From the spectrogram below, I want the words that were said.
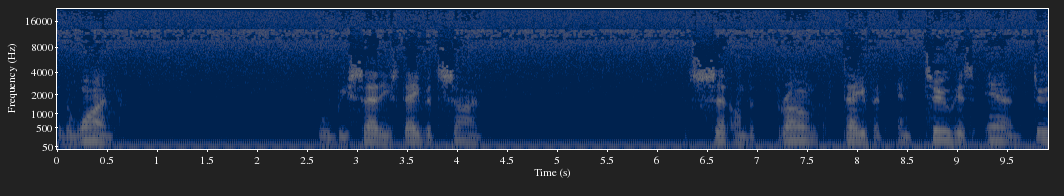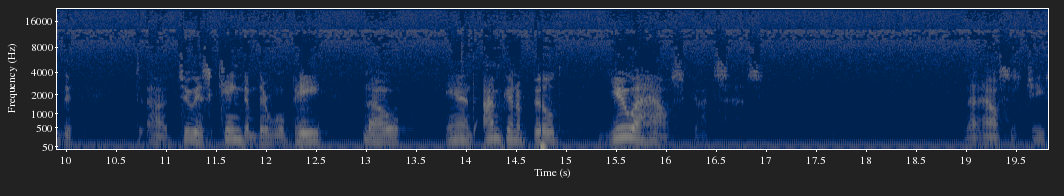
to the one who will be said he's David's son sit on the throne of David, and to his end, to the uh, to his kingdom, there will be no end. I'm going to build you a house, God says. And that house is Jesus.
